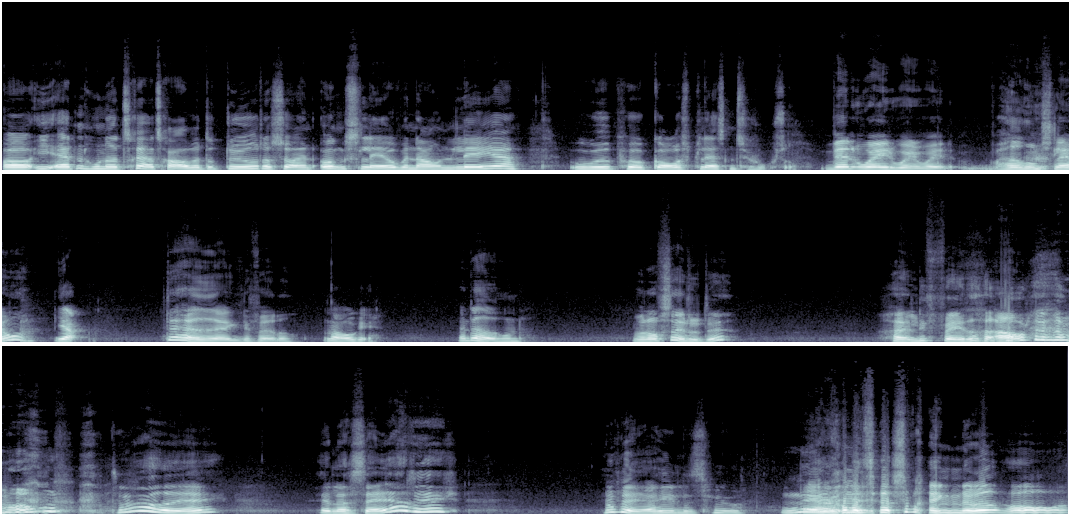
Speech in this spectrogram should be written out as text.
Og i 1833, der døde der så en ung slave ved navn Lea ude på gårdspladsen til huset. Vent, wait, wait, wait. Havde hun slaver? Ja. Det havde jeg ikke fattet. Nå, okay. Men det havde hun. Hvornår sagde du det? Har jeg lige fadet out in a moment? Det ved jeg ikke. Eller sagde jeg det ikke? Nu bliver jeg helt i tvivl. Nej, Jeg kommer til at springe noget over.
